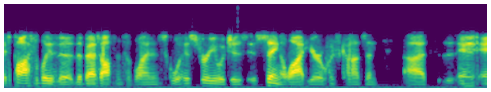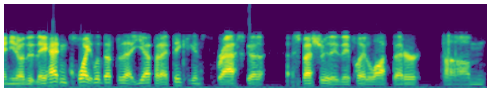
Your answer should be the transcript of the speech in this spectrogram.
as possibly the the best offensive line in school history, which is is saying a lot here at Wisconsin. Uh, and, and you know they hadn't quite lived up to that yet, but I think against Nebraska, especially, they they played a lot better um,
